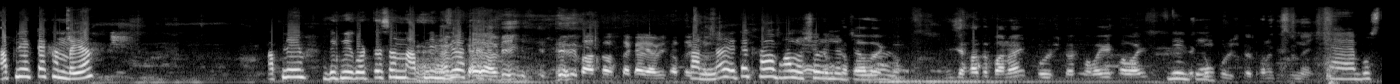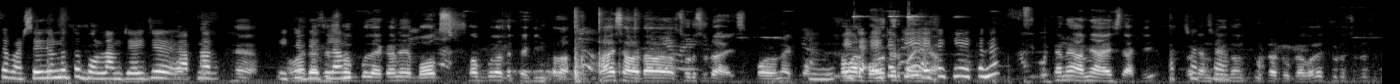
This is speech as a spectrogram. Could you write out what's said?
আপনি একটা খান ভাইয়া। আপনি বিক্রি করতেছেন আপনি নিজে খান না এটা খাওয়া ভালো শরীরের জন্য। নিজে হাতে বানাই পরিষ্কার সবাইকে খাওয়াই একদম পরিষ্কার কোনো কিছু নাই। হ্যাঁ বুঝতে পারছি। এই জন্য তো বললাম যে এই যে আপনার হ্যাঁ কাছে দেখলাম। সবগুলো এখানে বক্স সবগুলোতে প্যাকিং করা। আইস আলাদা আলাদা ছোট ছোট আইস বড় না একদম। সবার বড়দের পাই এটা কি এখানে? এখানে আমি আইস রাখি। আচ্ছা, ওখান থেকে আচ্ছা। একদম টুকরা টুকরা করে ছোট ছোট ছোট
